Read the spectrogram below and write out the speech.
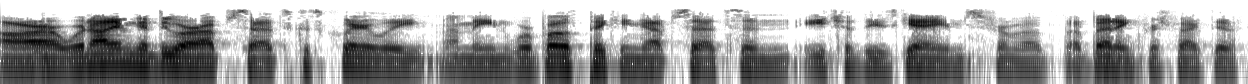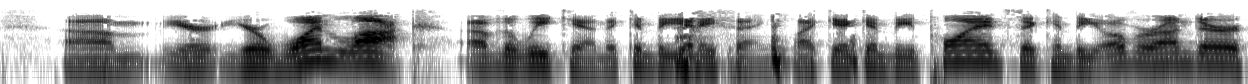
are we're not even going to do our upsets because clearly, I mean, we're both picking upsets in each of these games from a, a betting perspective. Um, your your one lock of the weekend. It can be anything. like it can be points. It can be over under.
